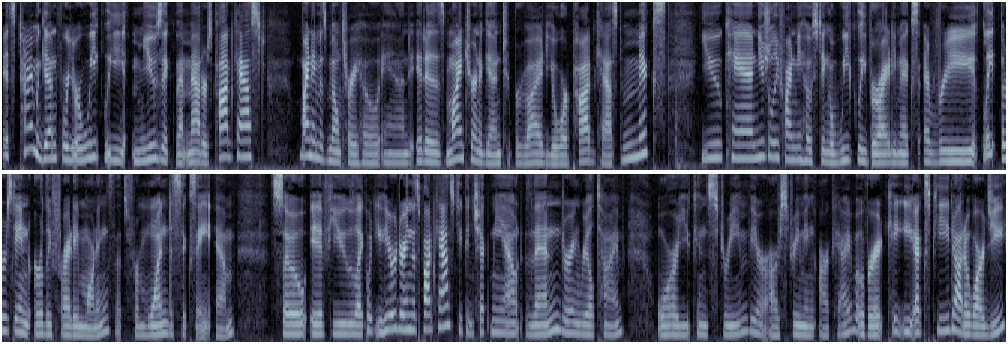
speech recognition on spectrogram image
It's time again for your weekly Music That Matters podcast. My name is Mel Trejo, and it is my turn again to provide your podcast mix. You can usually find me hosting a weekly variety mix every late Thursday and early Friday mornings. That's from 1 to 6 a.m. So if you like what you hear during this podcast, you can check me out then during real time, or you can stream via our streaming archive over at kexp.org.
